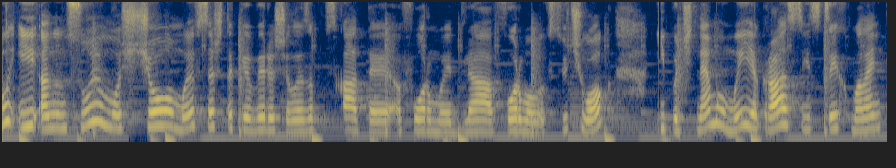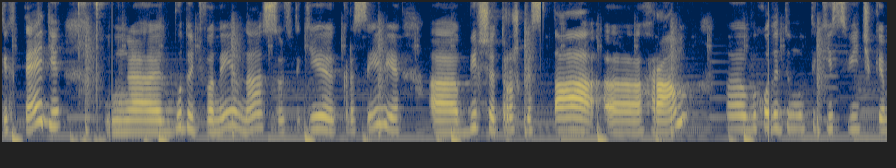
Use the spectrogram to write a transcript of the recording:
Ну і анонсуємо, що ми все ж таки вирішили запускати форми для формових свічок. І почнемо ми якраз із цих маленьких теді. Е, Будуть вони в нас ось такі красиві, е, більше трошки 100 е, грам виходитимуть такі свічки.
